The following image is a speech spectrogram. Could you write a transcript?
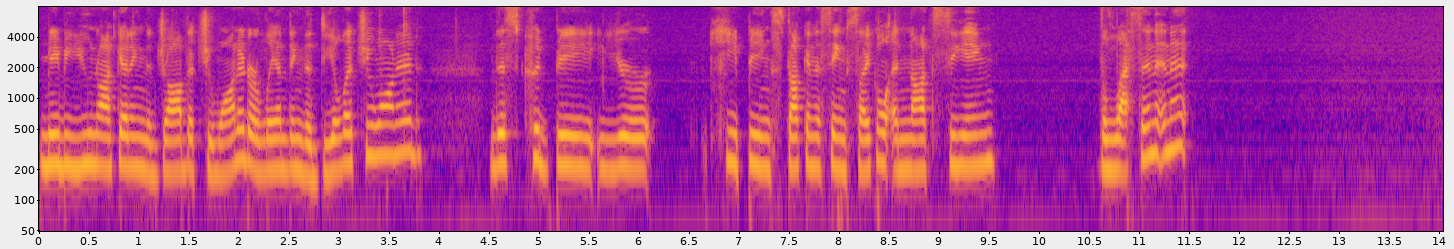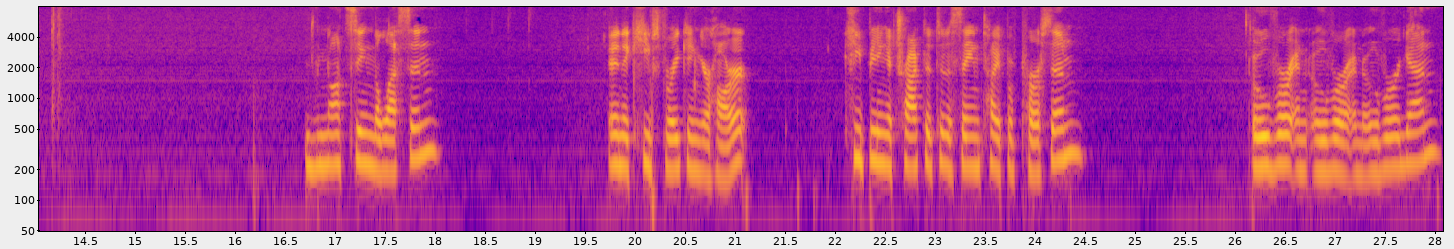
maybe you not getting the job that you wanted or landing the deal that you wanted. This could be you're keep being stuck in the same cycle and not seeing the lesson in it. Not seeing the lesson and it keeps breaking your heart. Keep being attracted to the same type of person over and over and over again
